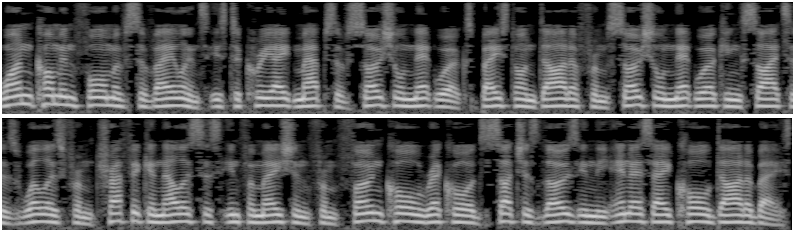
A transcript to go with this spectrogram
One common form of surveillance is to create maps of social networks based on data from social networking sites as well as from traffic analysis information from phone call records such as those in the NSA call database,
